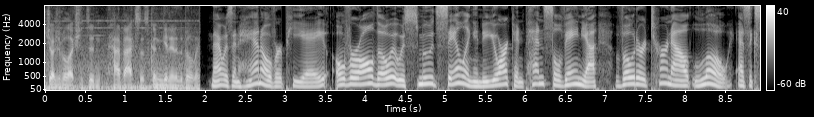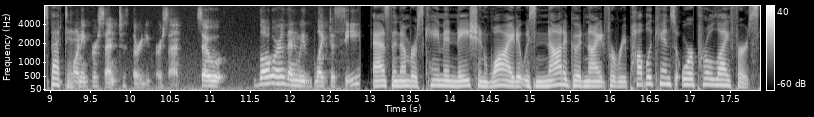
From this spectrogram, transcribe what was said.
judge of elections didn't have access, couldn't get into the building. That was in Hanover, PA. Overall, though, it was smooth sailing in New York and Pennsylvania. Voter turnout low as expected. 20% to 30%. So lower than we'd like to see. As the numbers came in nationwide, it was not a good night for Republicans or pro lifers.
